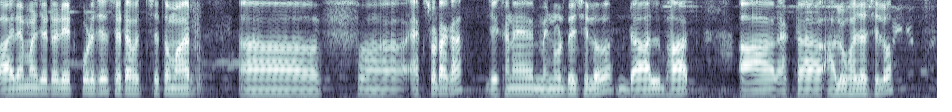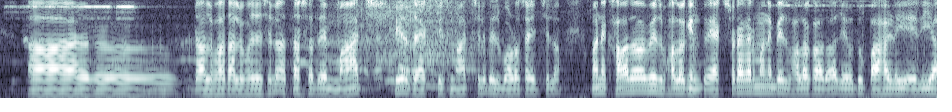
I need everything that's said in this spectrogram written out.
বাইরে আমার যেটা রেট পড়েছে, সেটা হচ্ছে তোমার একশো টাকা, যেখানে মেনুতে ছিল ডাল, ভাত, আর একটা আলু ভাজা ছিল। আর ডাল ভাত, আলু ভাজা ছিল, আর তার সাথে মাছ, ঠিক আছে, এক পিস মাছ ছিল, বেশ বড় সাইজ ছিল। মানে খাওয়া দাওয়া বেশ ভালো কিন্তু, একশো টাকার মানে বেশ ভালো খাওয়া দাওয়া, যেহেতু পাহাড়ি এরিয়া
